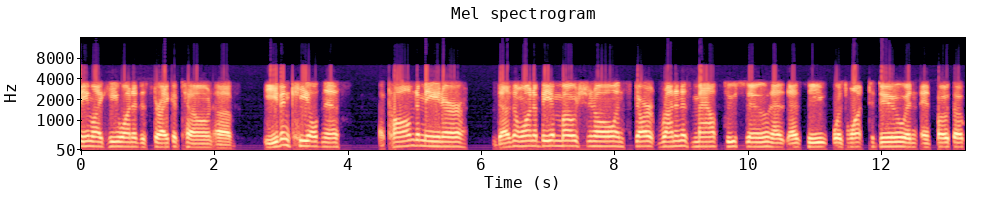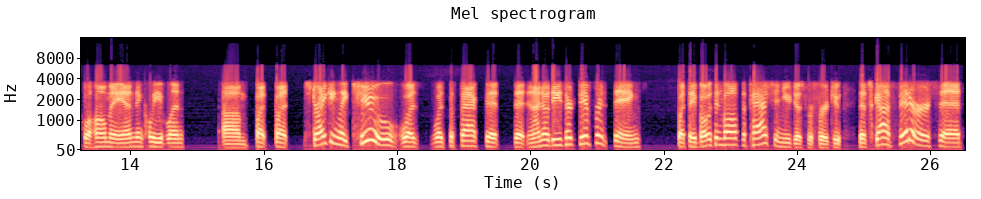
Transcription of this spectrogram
seemed like he wanted to strike a tone of even keeledness, a calm demeanor, doesn't want to be emotional and start running his mouth too soon, as, as he was wont to do in, in both Oklahoma and in Cleveland. Um, but but strikingly too was was the fact that that, and I know these are different things, but they both involve the passion you just referred to. That Scott Fitterer said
